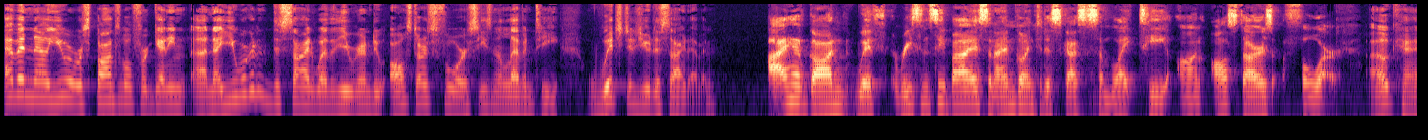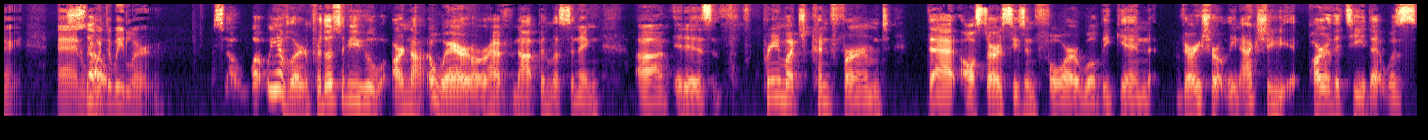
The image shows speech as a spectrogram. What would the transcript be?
Evan, now you were responsible for getting. Uh, now you were going to decide whether you were going to do All Stars four season eleven tea. Which did you decide, Evan? I have gone with recency bias, and I'm going to discuss some light tea on All Stars 4. Okay, and So- what did we learn? So, what we have learned, for those of you who are not aware or have not been listening, um, it is pretty much confirmed that All Stars season four will begin very shortly. And actually, part of the tea that was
